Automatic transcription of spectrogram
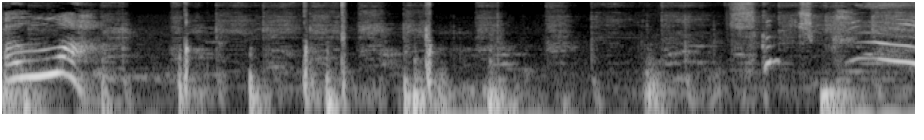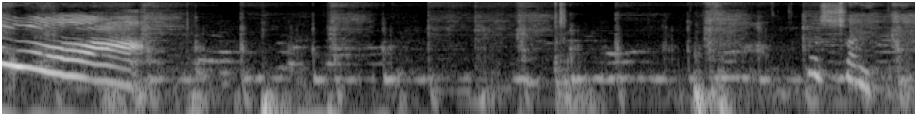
Allah. Çıkıyor çıkıyor. Nasıl?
